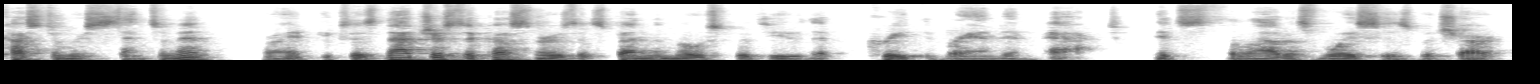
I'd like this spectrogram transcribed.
customer sentiment, right? Because it's not just the customers that spend the most with you that create the brand impact. It's the loudest voices, which are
